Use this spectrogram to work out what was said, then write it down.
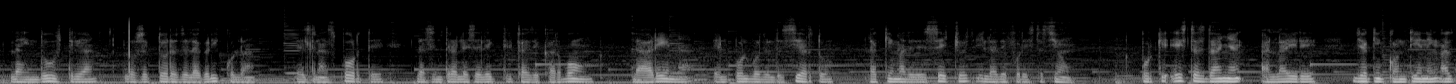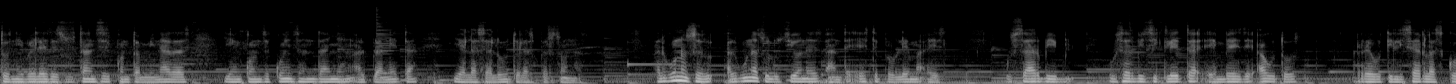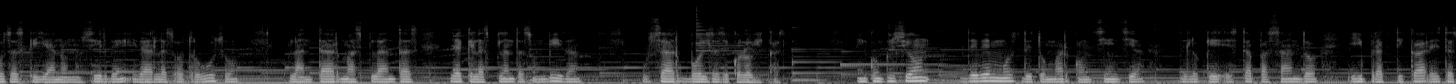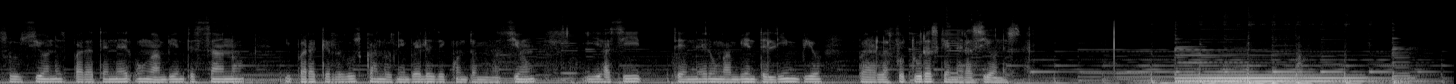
la industria, los sectores del agrícola, el transporte, las centrales eléctricas de carbón, la arena, el polvo del desierto, la quema de desechos y la deforestación, porque estas dañan al aire ya que contienen altos niveles de sustancias contaminadas y en consecuencia dañan al planeta y a la salud de las personas. Algunas, soluciones ante este problema es usar, usar bicicleta en vez de autos, reutilizar las cosas que ya no nos sirven y darles otro uso, plantar más plantas ya que las plantas son vida, usar bolsas ecológicas. En conclusión, debemos de tomar conciencia de lo que está pasando y practicar estas soluciones para tener un ambiente sano y para que reduzcan los niveles de contaminación y así tener un ambiente limpio para las futuras generaciones.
